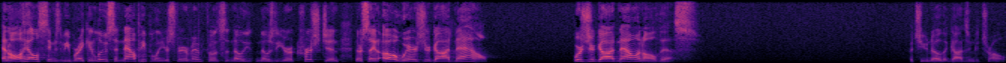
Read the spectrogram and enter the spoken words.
And all hell seems to be breaking loose. And now people in your sphere of influence that know, knows that you're a Christian, they're saying, oh, where's your God now? Where's your God now in all this? But you know that God's in control.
